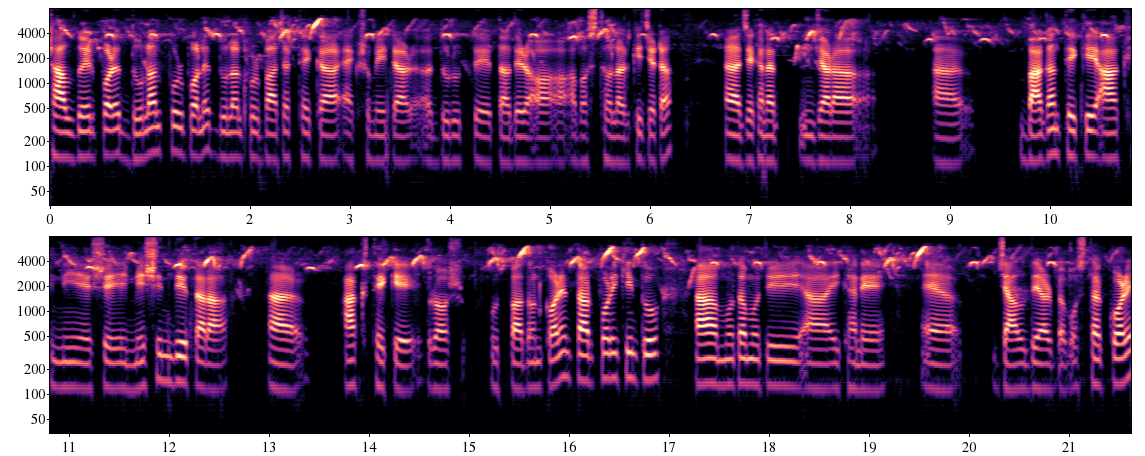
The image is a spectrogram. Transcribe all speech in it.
শালদইয়ের পরে দুলালপুর বলে। দুলালপুর বাজার থেকে একশো মিটার দূরত্বে তাদের আবাসস্থল আর কি যেটা। যেখানে যারা বাগান থেকে আখ নিয়ে এসে এই মেশিন দিয়ে তারা আখ থেকে রস উৎপাদন করেন। তারপরে কিন্তু মোটামুটি এখানে জাল দেওয়ার ব্যবস্থা করে।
